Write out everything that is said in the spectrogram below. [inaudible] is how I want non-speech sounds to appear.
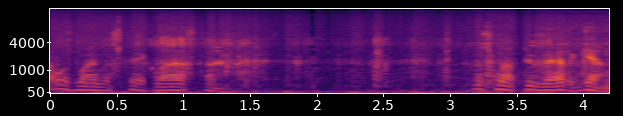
That was my mistake last time. Let's not do that again.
